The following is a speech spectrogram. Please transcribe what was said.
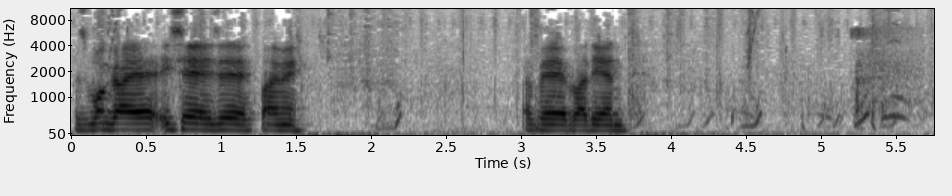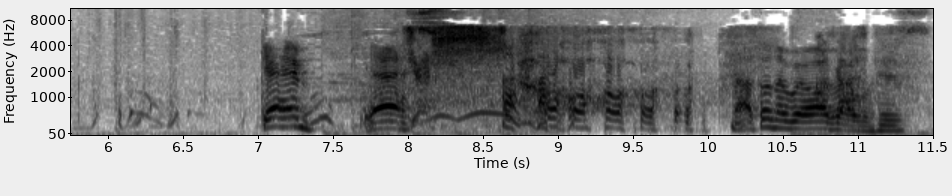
There's one guy. He's here. He's here by me. Over here by the end. Get him! Yes. Yes! No, I don't know where our guy was.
